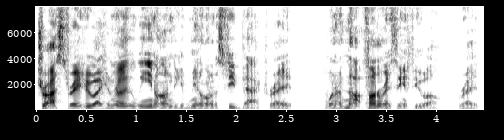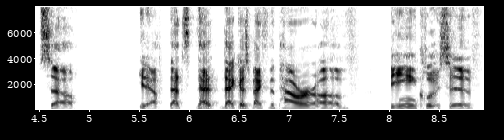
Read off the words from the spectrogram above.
trust, right? Who I can really lean on to give me honest feedback, right? When I'm not fundraising, if you will, right? So, you know, that's that that goes back to the power of being inclusive,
